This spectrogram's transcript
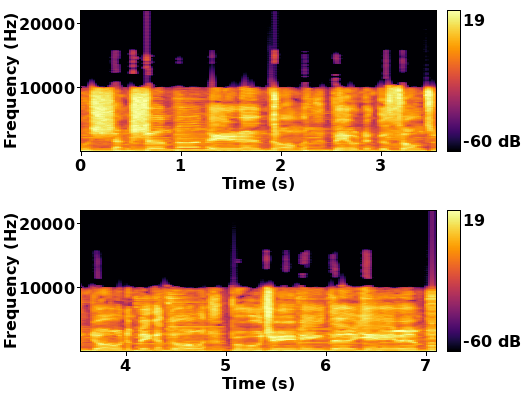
我想什么没人懂，没有人歌颂，总有人被感动。不具名的演员，不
